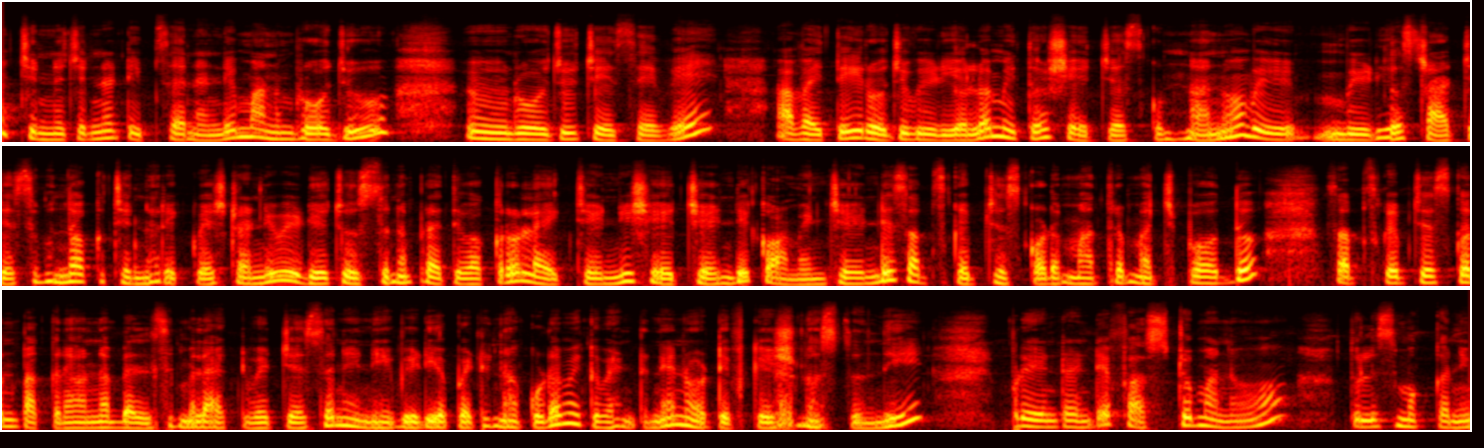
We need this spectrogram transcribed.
చిన్న చిన్న టిప్స్ ఏనండి మనం రోజు రోజు చేసేవే. అవైతే ఈరోజు వీడియోలో మీతో షేర్ చేసుకుంటున్నాను. వీ- వీడియో స్టార్ట్ చేసే ముందు ఒక చిన్న రిక్వెస్ట్ అండి. వీడియో చూస్తున్న ప్రతి ఒక్కరూ లైక్ చేయండి షేర్ చేయండి కామెంట్ చేయండి. సబ్స్క్రైబ్ చేసుకోవడం మాత్రం మర్చిపోవద్దు. సబ్స్క్రైబ్ చేసుకొని పక్కనే ఉన్న బెల్ సింబల్ యాక్టివేట్ చేస్తే నేను ఈ వీడియో పెట్టినా కూడా మీకు వెంటనే నోటిఫికేషన్ వస్తుంది. ఇప్పుడు ఏంటంటే ఫస్ట్ మనము తులసి మొక్కని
